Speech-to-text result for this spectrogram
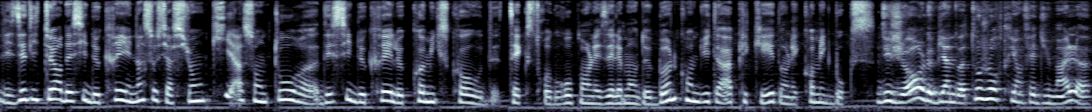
Les éditeurs décident de créer une association qui, à son tour, euh, décide de créer le Comics Code, texte regroupant les éléments de bonne conduite à appliquer dans les comic books. Du genre, le bien doit toujours triompher du mal.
